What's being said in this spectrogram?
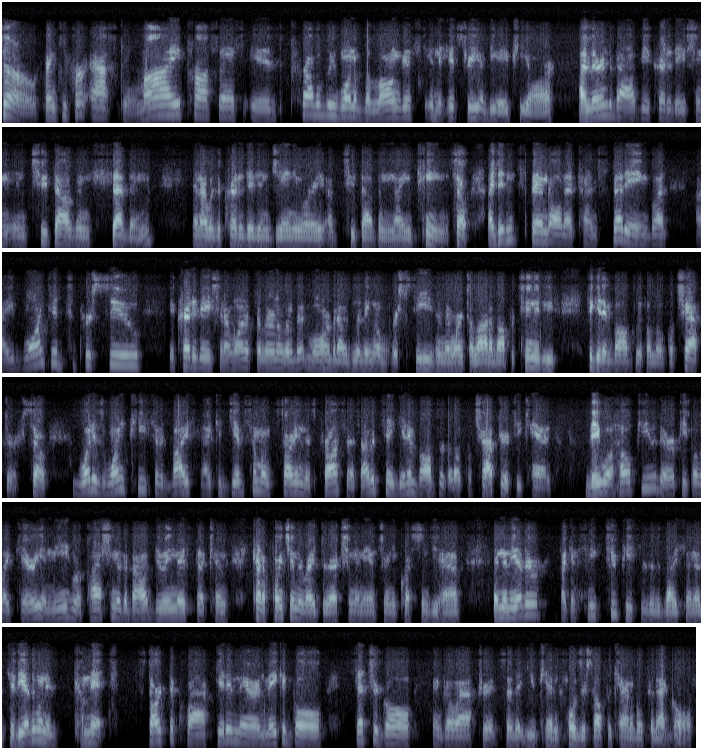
So, thank you for asking. My process is probably one of the longest in the history of the APR. I learned about the accreditation in 2007 and I was accredited in January of 2019. So I didn't spend all that time studying, but I wanted to pursue accreditation. I wanted to learn a little bit more, but I was living overseas and there weren't a lot of opportunities to get involved with a local chapter. So, what is one piece of advice that I could give someone starting this process? I would say get involved with a local chapter if you can. They will help you. There are people like Carrie and me who are passionate about doing this that can kind of point you in the right direction and answer any questions you have. And then the other, if I can sneak two pieces of advice in, I'd say the other one is commit. Start the clock, get in there and make a goal, set your goal, and go after it so that you can hold yourself accountable to that goal.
